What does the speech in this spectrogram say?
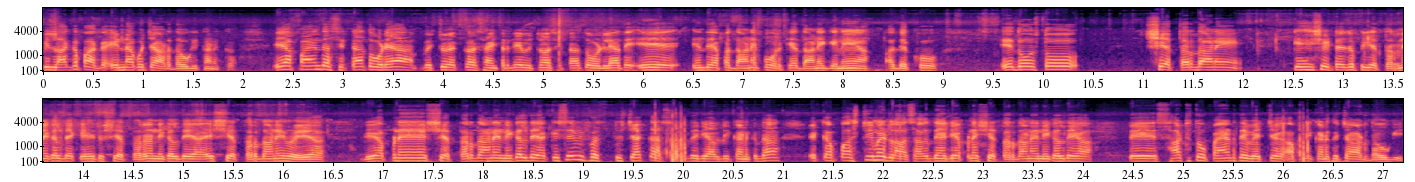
ਵੀ ਲਗਭਗ ਇੰਨਾ ਕੋ ਝਾੜ ਦਊਗੀ ਕਣਕ। ਇਹ ਆਪਾਂ ਇਹਦਾ ਸਿੱਟਾ ਤੋੜਿਆ, ਵਿੱਚੋਂ ਇੱਕ ਸੈਂਟਰ ਦੇ ਵਿੱਚੋਂ ਸਿੱਟਾ ਤੋੜ ਲਿਆ ਤੇ ਇਹ, ਇਹਦੇ ਆਪਾਂ ਦਾਣੇ ਭੋਰ ਕੇ ਦਾਣੇ ਗਿਣੇ ਆ। ਆ ਦੇਖੋ, ਇਹ ਦੋਸਤੋ 76 ਦਾਣੇ, ਕਿਸੇ ਛਿੱਟੇ ਚੋਂ 75 ਨਿਕਲਦੇ ਕਿਸੇ ਚੋਂ 76 ਨਿਕਲਦੇ ਆ, ਇਹ 76 ਦਾਣੇ ਹੋਏ ਆ। ਜੇ ਆਪਣੇ 76 ਦਾਣੇ ਨਿਕਲਦੇ ਆ, ਕਿਸੇ ਵੀ ਫਸ- ਤੁਸੀਂ ਚੈੱਕ ਕਰ ਸਕਦੇ ਜੇ ਆਪਦੀ ਕਣਕ ਦਾ, ਇੱਕ ਆਪਾਂ ਐਸਟੀਮੇਟ ਲਾ ਸਕਦੇ ਆ ਜੇ ਆਪਣੇ 76 ਦਾਣੇ ਨਿਕਲਦੇ ਆ, ਤੇ 60 ਤੋਂ 65 ਦੇ ਵਿੱਚ ਆਪਣੀ ਕਣਕ ਝਾੜ ਦਊਗੀ।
